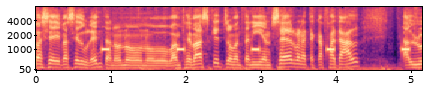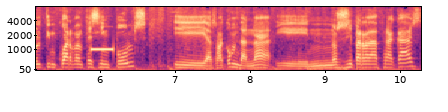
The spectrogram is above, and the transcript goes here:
va ser, va ser dolenta. No, no, no van fer bàsquets, no van tenir encert, van atacar fatal. A l'últim quart van fer 5 punts i els va condemnar. I no sé si parlar de fracàs,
